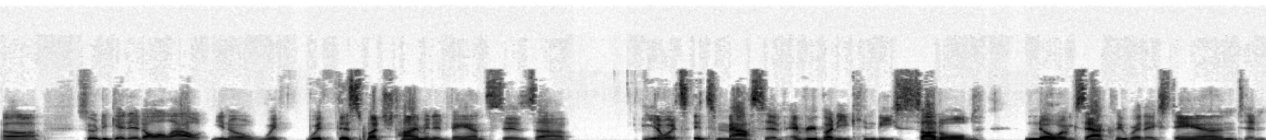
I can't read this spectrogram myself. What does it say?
Uh, so to get it all out, you know, with with this much time in advance is, uh, you know, it's it's massive. Everybody can be settled, know exactly where they stand, and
